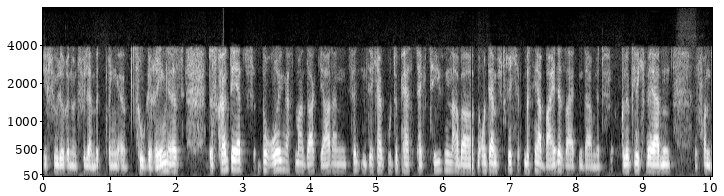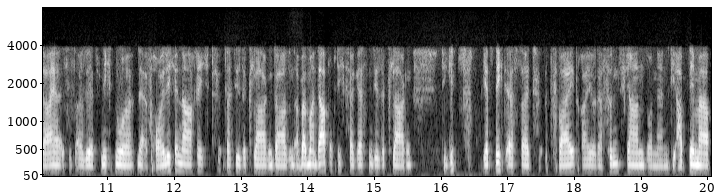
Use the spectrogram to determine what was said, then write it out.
die Schülerinnen und Schüler mitbringen, äh, zu gering ist. Das könnte jetzt beruhigen, dass man sagt, ja, dann finden sich ja gute Perspektiven, aber unterm Strich müssen ja beide Seiten damit glücklich werden. Von daher ist es also jetzt nicht nur eine erfreuliche Nachricht, dass diese Klagen da sind, aber man darf auch nicht vergessen, diese Klagen, die gibt es jetzt nicht erst seit zwei, drei oder fünf Jahren, sondern die Abnehmer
